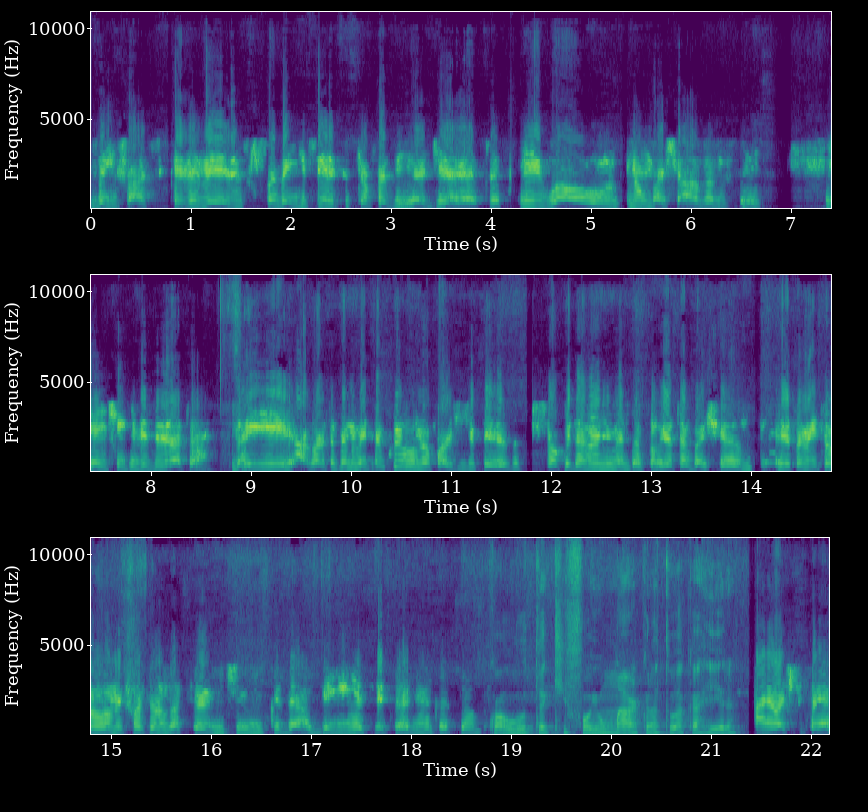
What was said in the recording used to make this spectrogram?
bem fácil. Teve vezes que foi bem difícil, que eu fazia dieta e igual não baixava, não sei. E aí tinha que desidratar. Daí agora tá sendo bem tranquilo meu corte de peso. Só cuidar da alimentação já tá baixando. Eu também tô me esforçando bastante em cuidar bem, respeitar a alimentação. Qual luta que foi um marco na tua carreira? Ah, eu acho que foi a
